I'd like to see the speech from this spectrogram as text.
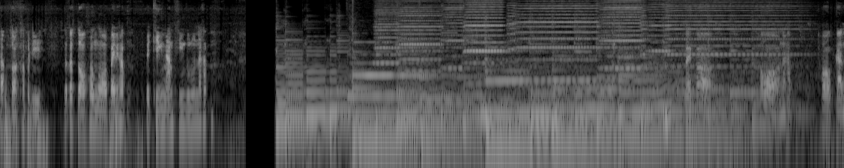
ครับต่อเข้าพอดี แล้วก็ต่อข้องอไปนะครับ ไปทิ้งน้ำทิ้งตรงนู้นนะครับไปก็ท่อนะครับ ท่อกัน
